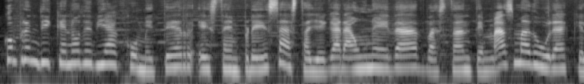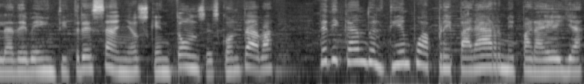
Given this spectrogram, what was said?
comprendí que no debía acometer esta empresa hasta llegar a una edad bastante más madura que la de 23 años que entonces contaba, dedicando el tiempo a prepararme para ella,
